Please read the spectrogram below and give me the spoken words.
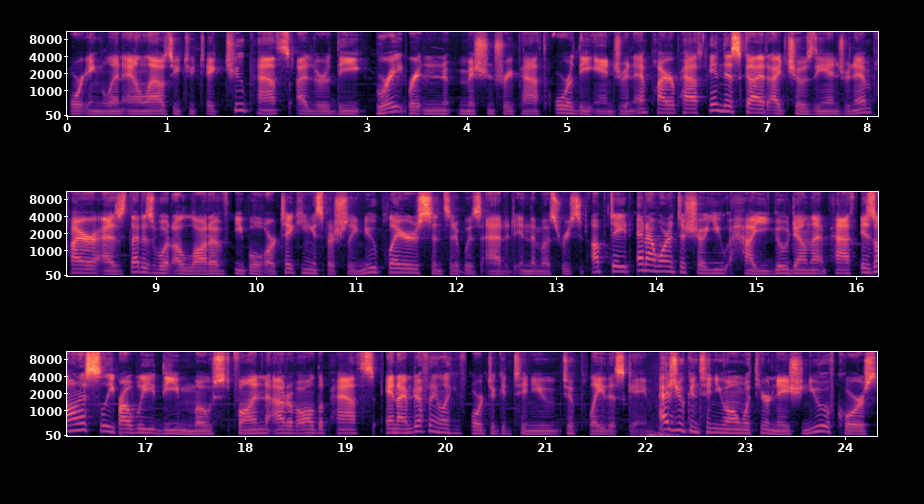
for England and allows you to take two paths, either the Great Britain mission tree path or the Angevin Empire path. In this guide, I chose the Angevin Empire as that is what a lot of people are taking, especially new players, since it was added in the most recent update. And I wanted to show you how you go down that path. Is honestly probably the most fun out of all the paths, and I'm definitely looking forward to continue to play this game. As you continue on with your nation, you of course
